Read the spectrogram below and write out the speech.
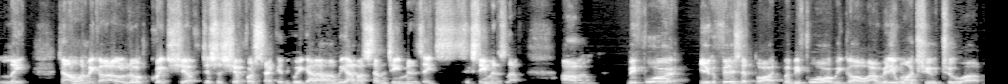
late. John, I want to make a, a little quick shift, just a shift for a second. We got uh, we got about 17 minutes, eight, 16 minutes left. Um, before you can finish the thought, but before we go, I really want you to uh,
